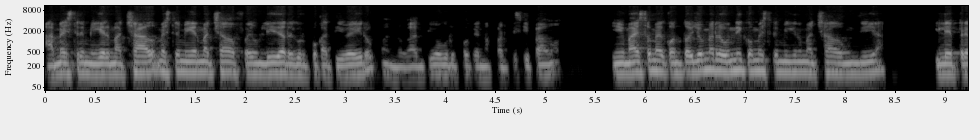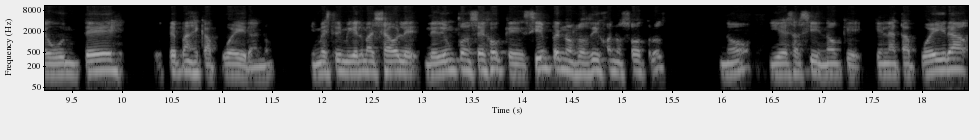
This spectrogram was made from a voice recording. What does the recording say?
a Mestre Miguel Machado, Mestre Miguel Machado fue un líder del grupo Cativeiro, cuando antiguo grupo que nos participamos, y mi maestro me contó, yo me reuní con Mestre Miguel Machado un día y le pregunté temas de capoeira, ¿no? Y Mestre Miguel Machado le, dio un consejo que siempre nos lo dijo a nosotros, ¿no? Y es así, ¿no? Que, en la capoeira,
